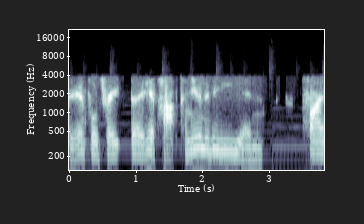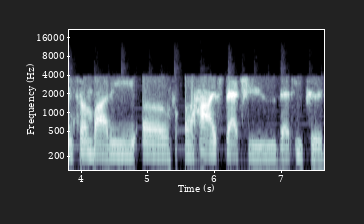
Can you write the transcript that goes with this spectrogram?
to infiltrate the hip hop community and find somebody of a high stature that he could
